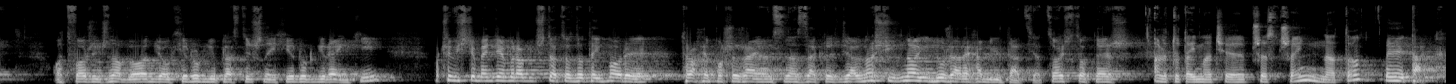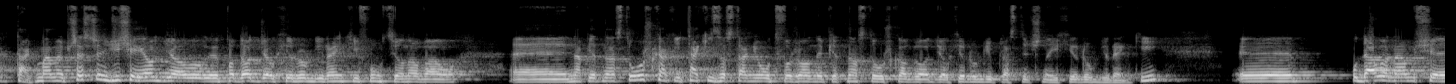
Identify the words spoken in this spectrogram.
otworzyć nowy oddział chirurgii plastycznej, chirurgii ręki. Oczywiście będziemy robić to, co do tej pory, trochę poszerzając nasz zakres działalności, no i duża rehabilitacja, coś, co też. Ale tutaj macie przestrzeń na to? E, tak, tak, mamy przestrzeń. Dzisiaj oddział, pododdział chirurgii ręki funkcjonował E, na 15 łóżkach i taki zostanie utworzony 15-łóżkowy oddział chirurgii plastycznej i chirurgii ręki. E, udało nam się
